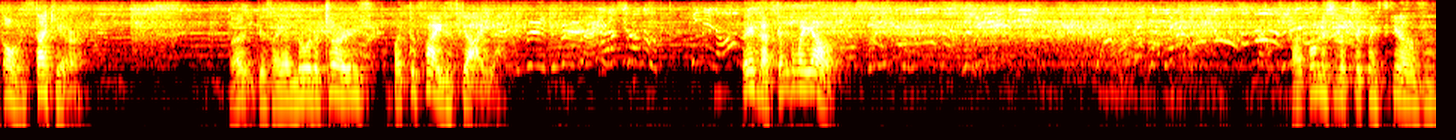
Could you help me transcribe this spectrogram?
Oh, it's stuck here. Well, guess I have no other choice but to fight this guy. They've not come to my help. I probably should have checked my skills and,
